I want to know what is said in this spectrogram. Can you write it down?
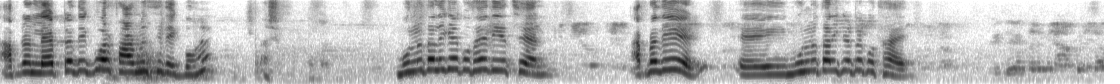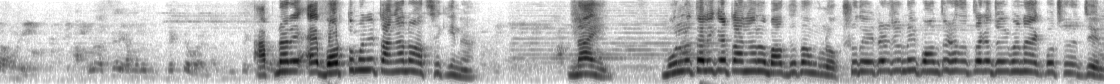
আপনার ল্যাবটা দেখব আর ফার্মেসি দেখব হ্যাঁ? মূল্য তালিকা কোথায় দিয়েছেন? আপনাদের? এই মূল্য তালিকাটা কোথায়? আপনার বর্তমানে টাঙানো আছে কিনা? নাই। মূল্য তালিকা টাঙানো বাধ্যতামূলক। শুধু এটার জন্যই পঞ্চাশ হাজার টাকা জরিমানা এক বছরের জেল।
